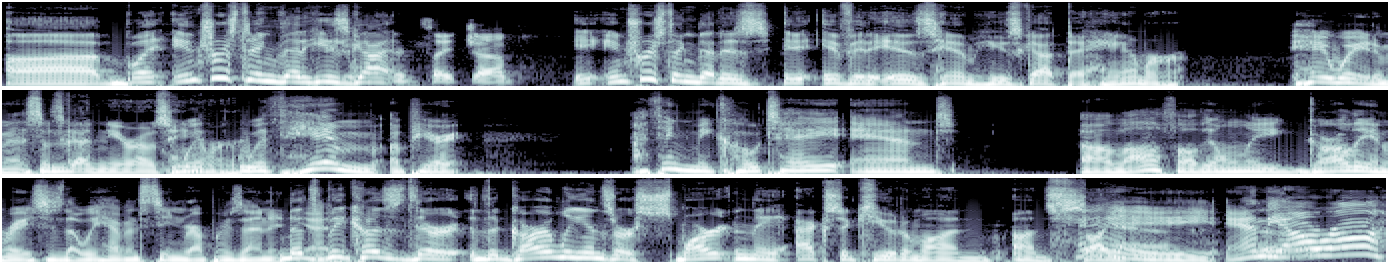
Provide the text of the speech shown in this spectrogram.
Uh, but interesting that he's got. Insight job. Interesting that is if it is him, he's got the hammer. Hey, wait a minute. So it's got Nero's with, hammer. with him appearing, I think Miqo'te and uh, Lalafell the only Garlean races that we haven't seen represented That's yet. because they're the Garleans are smart and they execute them on on site. Hey, and the Au Ra.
